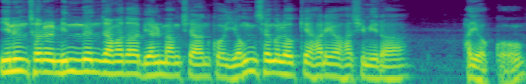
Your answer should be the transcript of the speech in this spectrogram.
이는 저를 믿는 자마다 멸망치 않고 영생을 얻게 하려 하심이라 하였고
